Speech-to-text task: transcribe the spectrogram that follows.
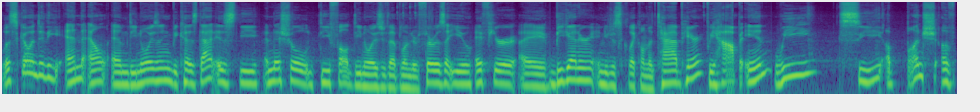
Let's go into the NLM denoising because that is the initial default denoiser that Blender throws at you. If you're a beginner and you just click on the tab here, if we hop in, we see a bunch of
